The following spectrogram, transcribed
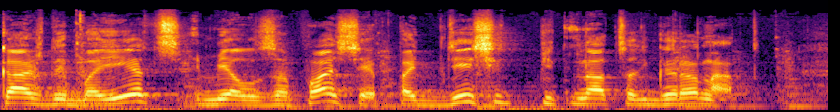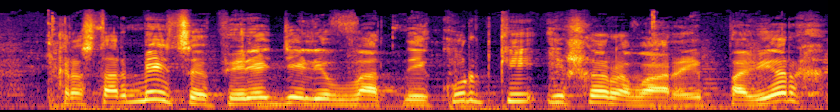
Каждый боец имел в запасе по 10-15 гранат – Красноармейцев переодели в ватные куртки и шаровары, поверх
